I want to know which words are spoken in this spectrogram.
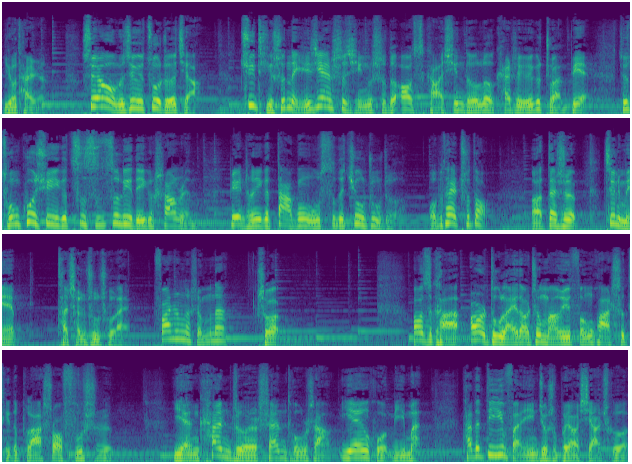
犹太人。虽然我们这位作者讲，具体是哪一件事情使得奥斯卡·辛德勒开始有一个转变，就从过去一个自私自利的一个商人，变成一个大公无私的救助者，我不太知道啊。但是这里面他陈述出来，发生了什么呢？说，奥斯卡二度来到正忙于焚化尸体的普拉绍夫时。眼看着山头上烟火弥漫，他的第一反应就是不要下车，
